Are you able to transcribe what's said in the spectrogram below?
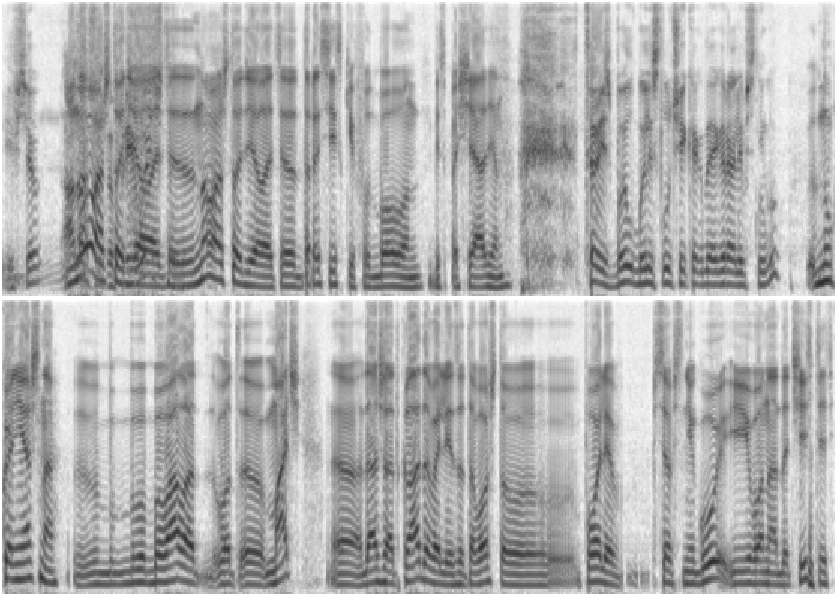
и все. ну, а что делать? Ну, а что делать? Это российский футбол, он беспощаден. То есть был, были случаи, когда играли в снегу? Ну, конечно. Бывало, вот э, матч э, даже откладывали из-за того, что поле все в снегу, и его надо чистить.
